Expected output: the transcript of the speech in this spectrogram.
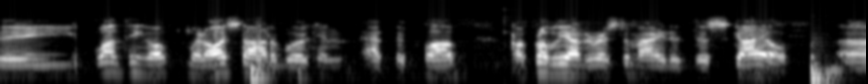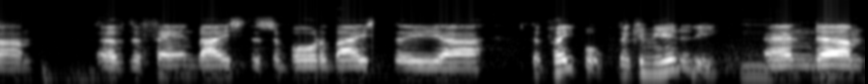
The one thing when I started working at the club I probably underestimated the scale um, of the fan base, the supporter base, the uh, the people, the community, mm. and um,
